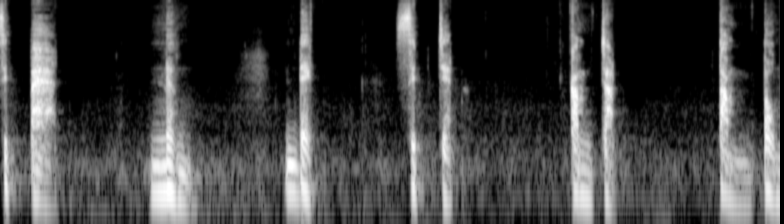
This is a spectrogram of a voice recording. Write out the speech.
18 1 เด็ก 17กำจัด ต่ำตม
